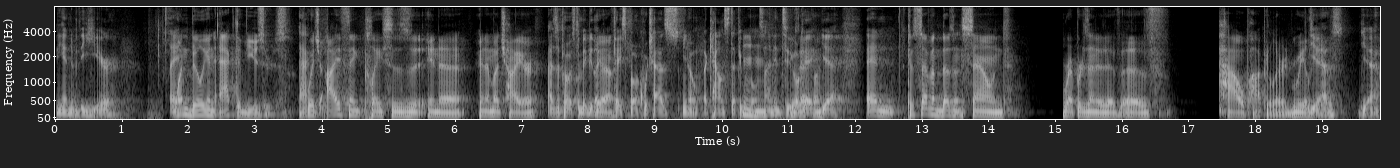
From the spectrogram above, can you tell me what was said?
the end of the year. One billion active users, Active. which I think places it in a in a much higher. as opposed to maybe like Yeah. Facebook, which has you know accounts that people don't sign into. Okay, yeah, and Because seven doesn't sound representative of how popular it really yeah, is. yeah,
